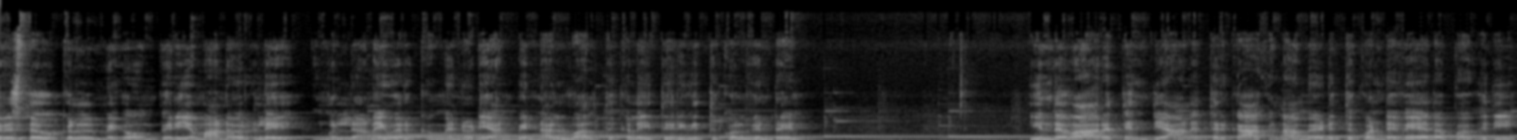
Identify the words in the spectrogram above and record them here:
கிறிஸ்தவுக்குள் மிகவும் பெரிய மாணவர்களே உங்கள் அனைவருக்கும் என்னுடைய அன்பின் நல்வாழ்த்துக்களை தெரிவித்துக் கொள்கின்றேன். இந்த வாரத்தின் தியானத்திற்காக நாம் எடுத்துக்கொண்ட வேத பகுதி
